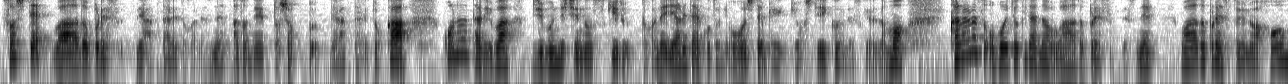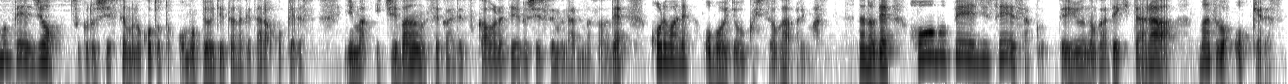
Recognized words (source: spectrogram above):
そして、ワードプレスであったりとかですね、あとネットショップであったりとか、このあたりは自分自身のスキルとかね、やりたいことに応じて勉強していくんですけれども、必ず覚えておきたいのはワードプレスですね。ワードプレスというのはホームページを作るシステムのことと思っておいていただけたら OK です。今一番世界で使われているシステムになりますので、これはね、覚えておく必要があります。なので、ホームページ制作っていうのができたら、まずは OK です。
